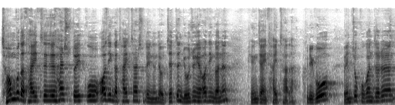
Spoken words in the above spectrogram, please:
전부 다 타이트 할 수도 있고 어딘가 타이트 할 수도 있는데 어쨌든 요 중에 어딘가는 굉장히 타이트하다. 그리고 왼쪽 고관절은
